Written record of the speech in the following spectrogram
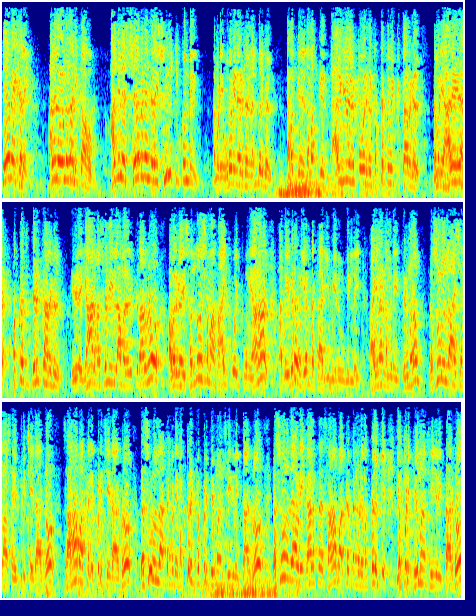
தேவைகளை அதுல ஒண்ணுதான் நிக்காகும் அதுல செலவினங்களை சுருக்கிக் கொண்டு நம்முடைய உறவினர்கள் நண்பர்கள் நமக்கு நமக்கு அருகில் இருப்பவர்கள் பக்கத்து வீட்டுக்காரர்கள் நம்முடைய அருக பக்கத்து தெருக்காரர்கள் இதுல யார் வசதி இல்லாமல் இருக்கிறார்களோ அவர்களை சந்தோஷமாக ஆக்கி வைப்போம். ஆனால் அதை விட உயர்ந்த காரியம் எதுவும் இல்லை. அதனால் நம்முடைய திருமணம் ரசூலுல்லா ஸல்லல்லாஹு எப்படி செய்தார்களோ சஹாபாக்கள் எப்படி செய்தார்களோ ரசூலுல்லா தங்களுடைய மக்களுக்கு எப்படி திருமணம் செய்து வைத்தார்களோ ரசூலுல்லாவுடைய காலத்தில் சஹாபாக்கள் தங்களுடைய மக்களுக்கு எப்படி திருமணம் செய்து வைத்தார்களோ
